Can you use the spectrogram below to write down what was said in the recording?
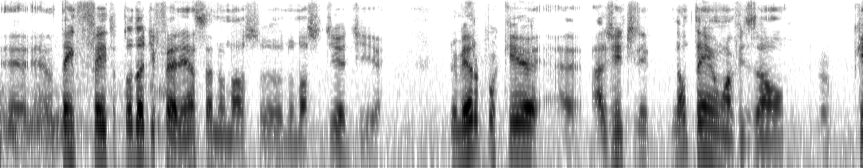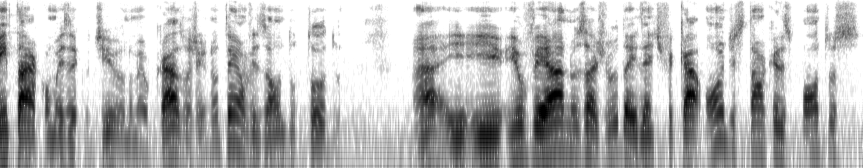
é, tem feito toda a diferença no nosso, no nosso dia a dia. Primeiro porque é, a gente não tem uma visão, quem está como executivo, no meu caso, a gente não tem uma visão do todo. Né? E, e, e, o VA nos ajuda a identificar onde estão aqueles pontos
